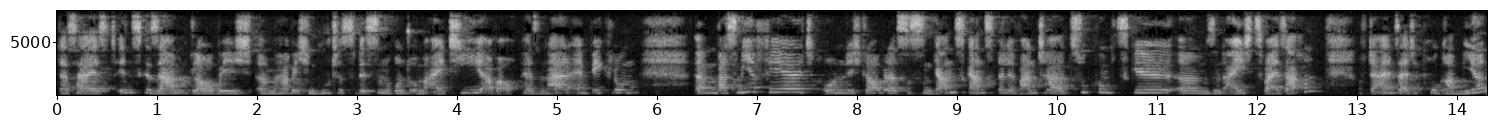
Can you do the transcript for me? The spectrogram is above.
Das heißt, insgesamt glaube ich, ähm, habe ich ein gutes Wissen rund um IT, aber auch Personalentwicklung. Ähm, was mir fehlt und ich glaube, das ist ein ganz, ganz relevanter Zukunftsskill, ähm, sind eigentlich zwei Sachen. Auf der einen Seite Programmieren.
